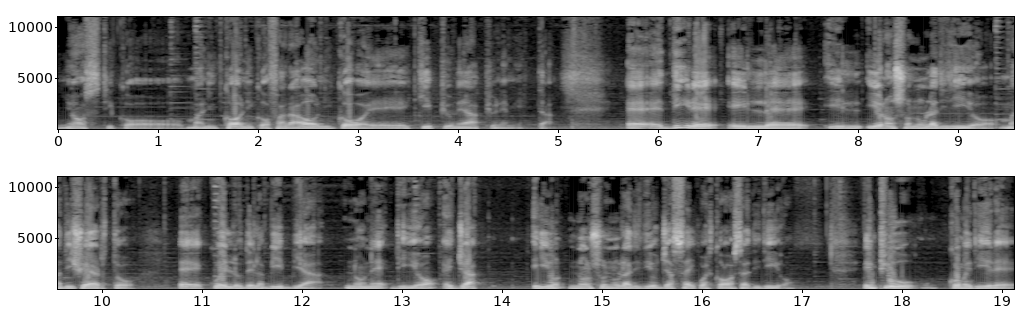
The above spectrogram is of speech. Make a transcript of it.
gnostico, malinconico, faraonico e chi più ne ha più ne metta, eh, dire il, il, io non so nulla di Dio, ma di certo eh, quello della Bibbia non è Dio, è già io non so nulla di Dio, già sai qualcosa di Dio. in più, come dire,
